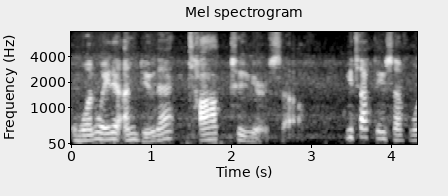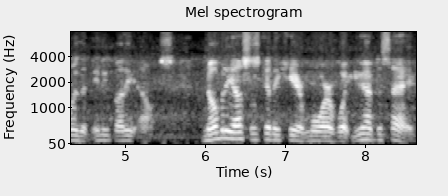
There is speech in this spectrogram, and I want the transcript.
one way to undo that, talk to yourself. You talk to yourself more than anybody else. Nobody else is going to hear more of what you have to say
